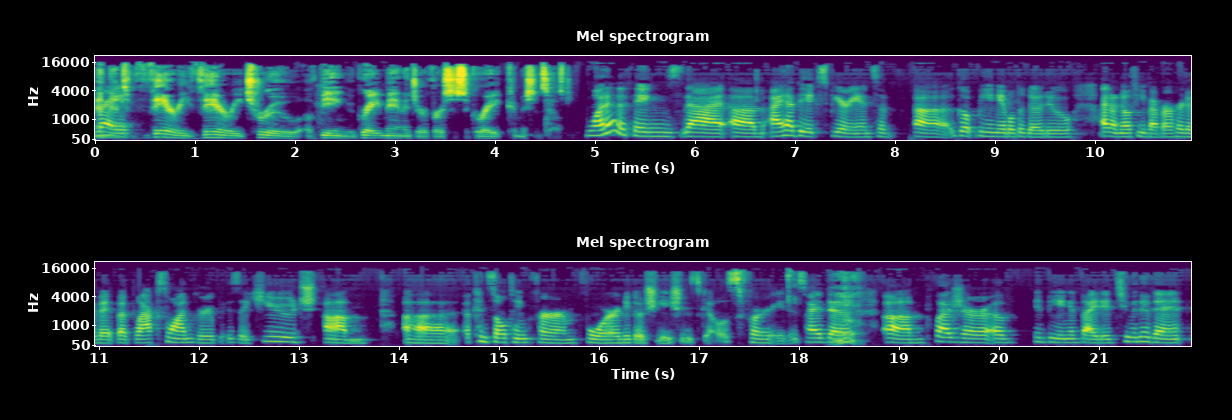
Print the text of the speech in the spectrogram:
And right. that's very, very true of being a great manager versus a great commission salesman. One of the things that um, I had the experience of uh, go, being able to go to, I don't know if you've ever heard of it, but Black Swan Group is a huge um, uh, a consulting firm for negotiation skills for agents. I had the oh. um, pleasure of in being invited to an event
